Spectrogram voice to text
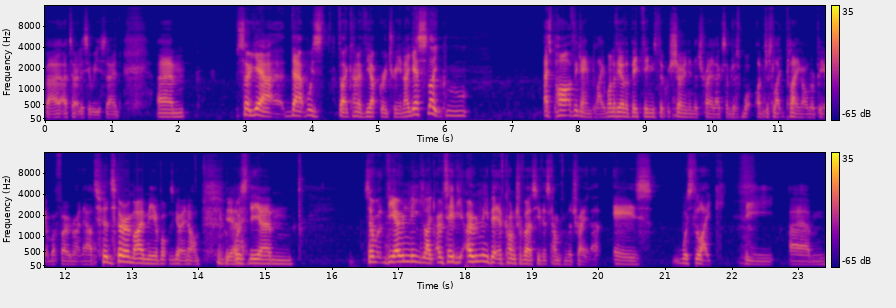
but I, I totally see what you're saying. Um, so yeah, that was like kind of the upgrade tree, and I guess like m- as part of the gameplay, one of the other big things that was shown in the trailer, because I'm just I'm just like playing on repeat on my phone right now to, to remind me of what was going on yeah was the um so the only like I would say the only bit of controversy that's come from the trailer is was like the um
